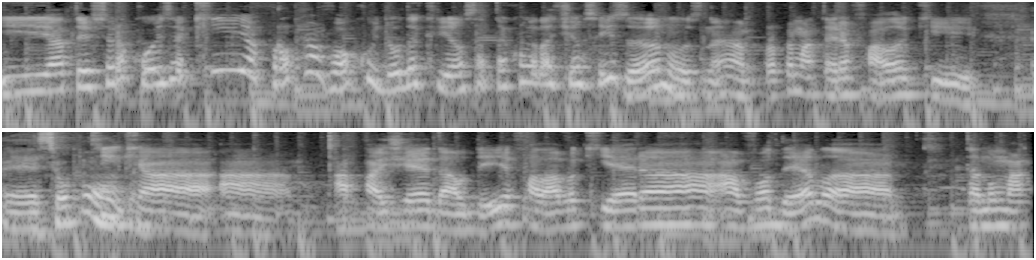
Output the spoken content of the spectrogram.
E a terceira coisa é que a própria avó cuidou da criança até quando ela tinha seis anos, né? A própria matéria fala que Esse é o ponto. Sim, que a, a, a pajé da aldeia falava que era a avó dela, a Tanuma,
